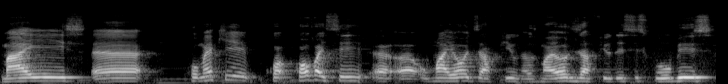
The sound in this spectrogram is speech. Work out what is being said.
mas é, como é que qual, qual vai ser é, o maior desafio, né, os maiores desafios desses clubes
